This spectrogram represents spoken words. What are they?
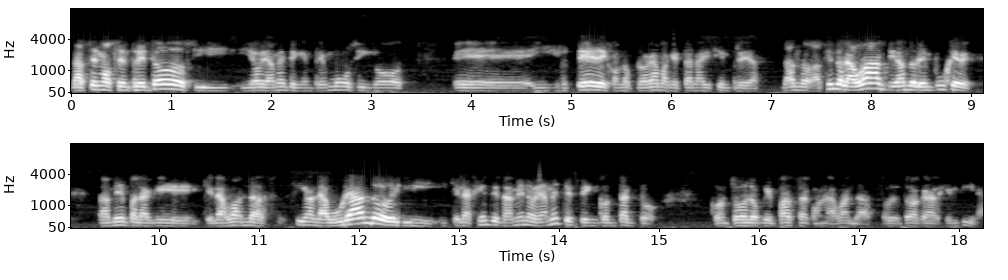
nacemos entre todos y, obviamente que entre músicos eh, y ustedes con los programas que están ahí siempre dando, haciendo la aguante y dándole empuje también para que, las bandas sigan laburando y, que la gente también obviamente esté en contacto con todo lo que pasa con las bandas, sobre todo acá en Argentina.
